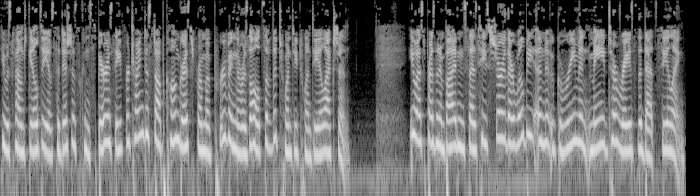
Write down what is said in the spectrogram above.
He was found guilty of seditious conspiracy for trying to stop Congress from approving the results of the 2020 election. U.S. President Biden says he's sure there will be an agreement made to raise the debt ceiling.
